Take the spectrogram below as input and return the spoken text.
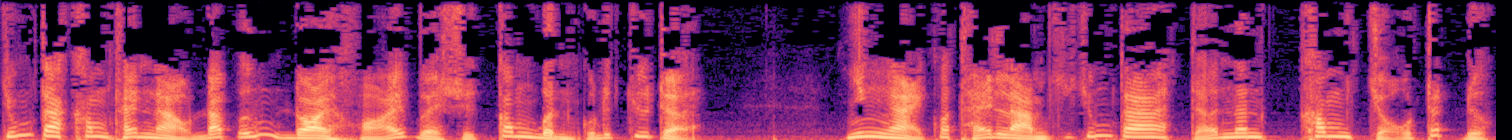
Chúng ta không thể nào đáp ứng đòi hỏi về sự công bình của Đức Chúa Trời, nhưng Ngài có thể làm cho chúng ta trở nên không chỗ trách được.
